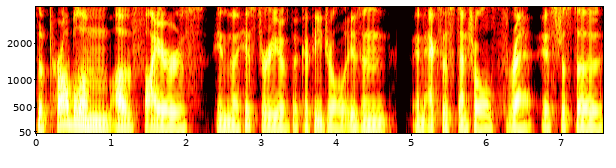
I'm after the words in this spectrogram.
the problem of fires in the history of the cathedral isn't an existential threat. It's just a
